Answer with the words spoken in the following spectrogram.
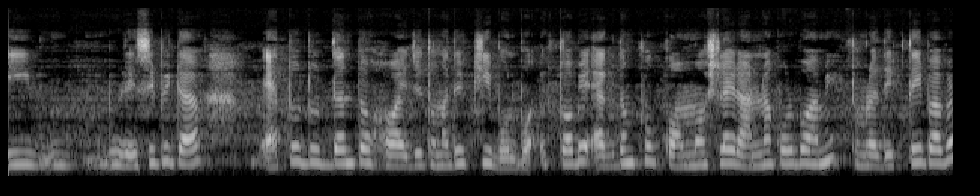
এই রেসিপিটা এত দুর্দান্ত হয় যে তোমাদের কি বলব? তবে একদম খুব কম মশলায় রান্না করব আমি, তোমরা দেখতেই পাবে।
